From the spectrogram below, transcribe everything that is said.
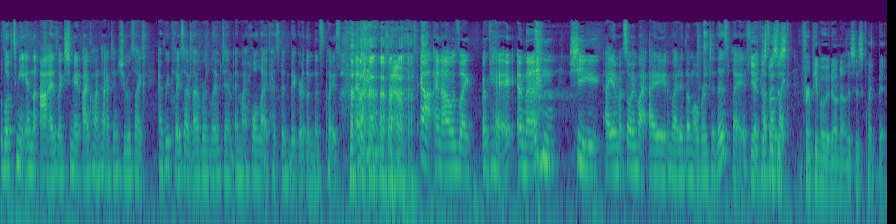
looked me in the eyes, like she made eye contact, and she was like, every place I've ever lived in in my whole life has been bigger than this place. And Wow. yeah, and I was like, okay. And then she, I inv- so invite, I invited them over to this place Yeah, because this place I was is like, for people who don't know. This is quite big.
